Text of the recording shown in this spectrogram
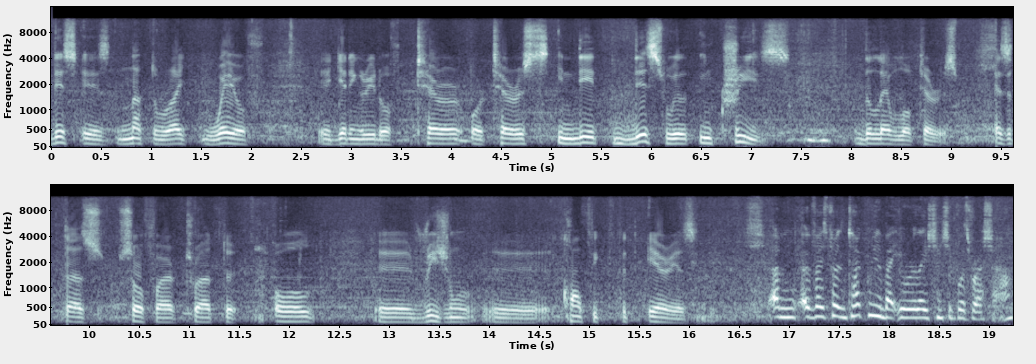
this is not the right way of uh, getting rid of terror or terrorists. Indeed, this will increase the level of terrorism, as it does so far throughout the, all uh, regional uh, conflicted areas. Indeed. Um, uh, Vice President, talk to me about your relationship with Russia.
